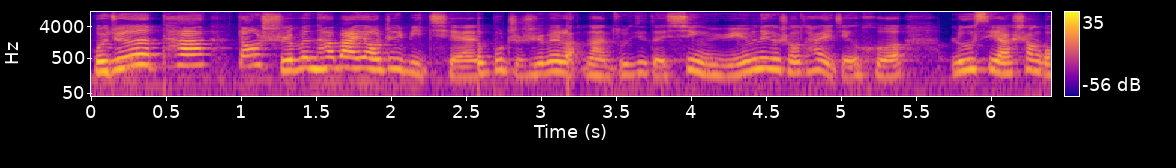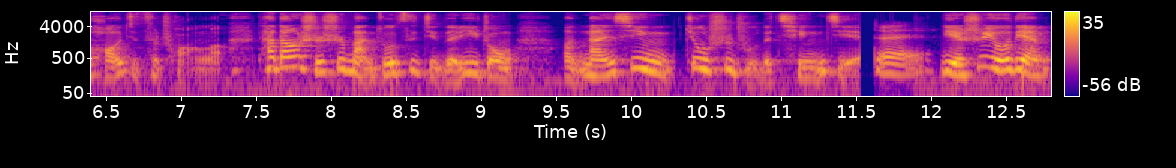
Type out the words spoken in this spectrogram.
我觉得他当时问他爸要这笔钱，不只是为了满足自己的性欲，因为那个时候他已经和 Lucia 上过好几次床了。他当时是满足自己的一种呃男性救世主的情节，对，也是有点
